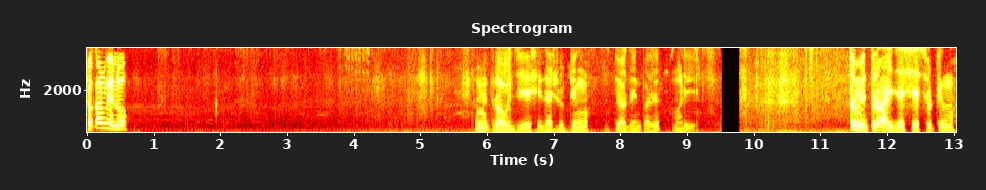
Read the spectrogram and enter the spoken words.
શોકાન મેલું? તો મિત્રો આવું જઈએ સીધા શૂટિંગમાં. ત્યાં દઈને પાછું મળીએ. તો મિત્રો આવી છે શૂટિંગમાં.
